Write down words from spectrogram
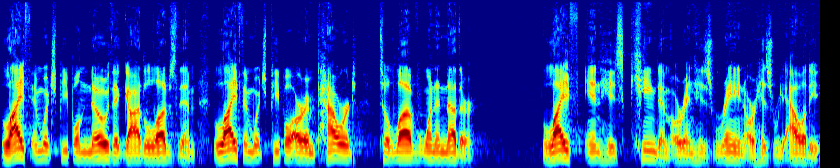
life in which people know that God loves them, life in which people are empowered to love one another life in his kingdom or in his reign or his reality,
